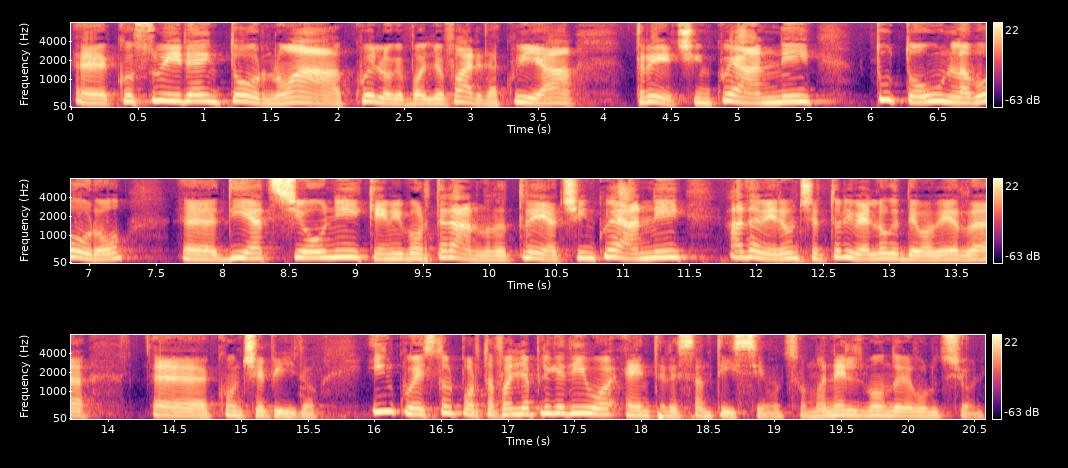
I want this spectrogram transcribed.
eh, costruire intorno a quello che voglio fare da qui a 3-5 anni tutto un lavoro eh, di azioni che mi porteranno da 3 a 5 anni ad avere un certo livello che devo aver eh, concepito. In questo il portafoglio applicativo è interessantissimo, insomma, nel mondo delle evoluzioni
